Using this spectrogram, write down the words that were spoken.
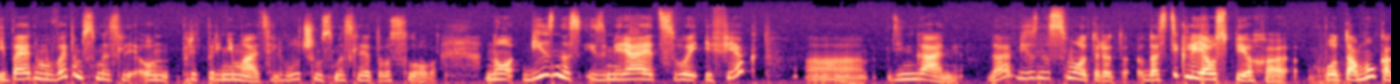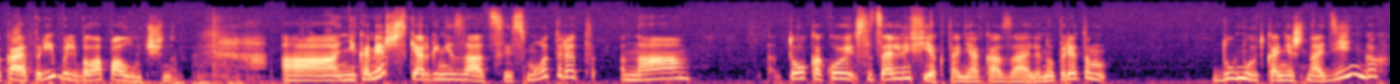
И поэтому в этом смысле он предприниматель, в лучшем смысле этого слова. Но бизнес измеряет свой эффект деньгами. Да? Бизнес смотрит, достиг ли я успеха по тому, какая прибыль была получена. А некоммерческие организации смотрят на то, какой социальный эффект они оказали, но при этом думают, конечно, о деньгах,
